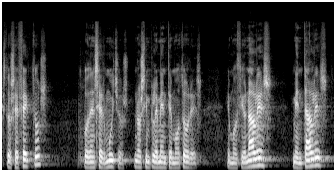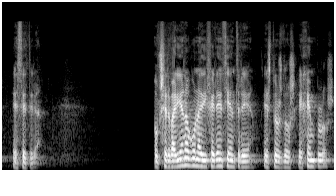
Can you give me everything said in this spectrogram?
Estos efectos pueden ser muchos, no simplemente motores, emocionales, mentales, etc. ¿Observarían alguna diferencia entre estos dos ejemplos?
